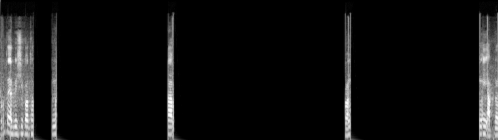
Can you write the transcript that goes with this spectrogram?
ভুল তাই বেশি কথা আপনার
